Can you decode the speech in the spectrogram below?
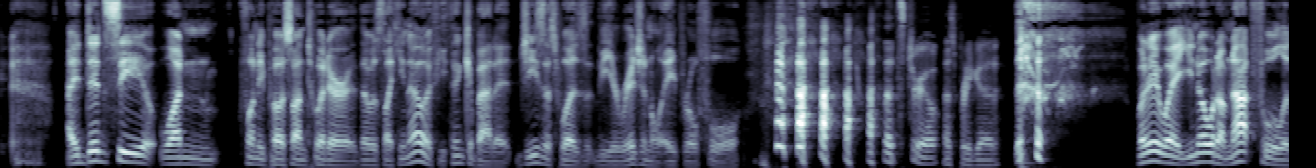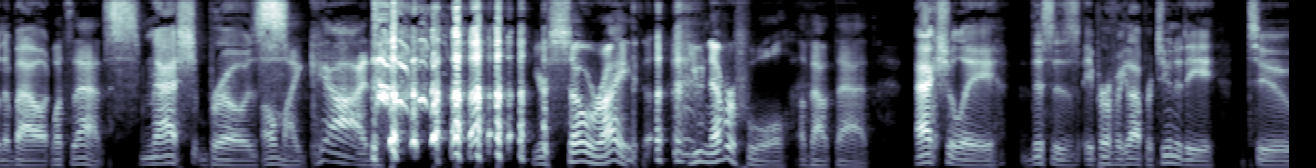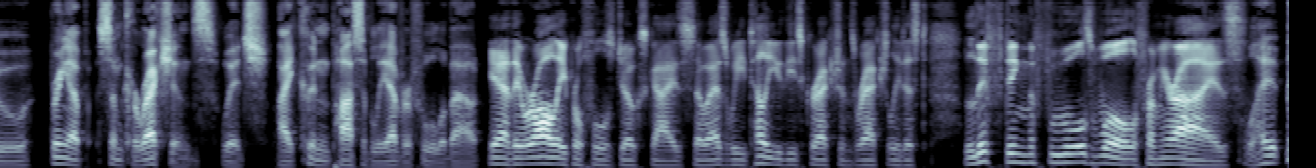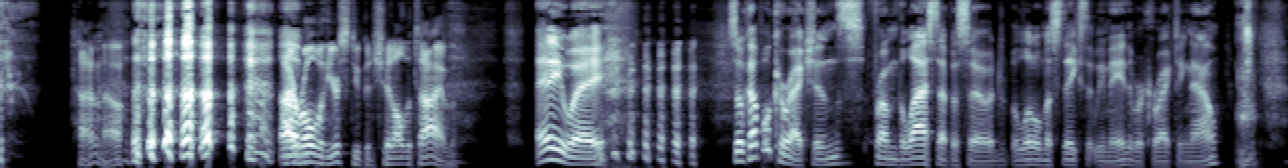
I did see one funny post on Twitter that was like, you know, if you think about it, Jesus was the original April Fool. That's true. That's pretty good. But anyway, you know what I'm not fooling about? What's that? Smash Bros. Oh my god. You're so right. You never fool about that. Actually, this is a perfect opportunity to bring up some corrections, which I couldn't possibly ever fool about. Yeah, they were all April Fool's jokes, guys. So as we tell you these corrections, we're actually just lifting the fool's wool from your eyes. What? I don't know. I Um, roll with your stupid shit all the time. Anyway, so a couple corrections from the last episode, the little mistakes that we made that we're correcting now.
